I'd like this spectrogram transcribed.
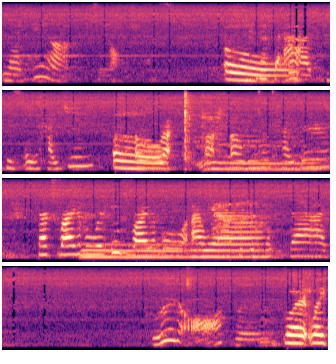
and like, yeah. Oh. Have to add because a hygiene, Oh. a, lunar tiger, that's rideable. It is rideable. I will have to Yeah. give that. Good offer. But like,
